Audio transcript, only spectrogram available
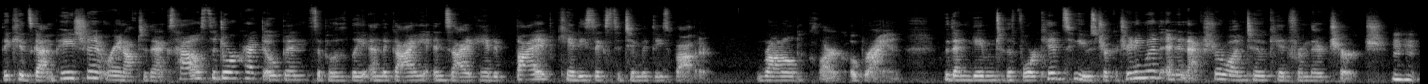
The kids got impatient, ran off to the next house. The door cracked open, supposedly, and the guy inside handed five candy sticks to Timothy's father, Ronald Clark O'Brien, who then gave them to the four kids who he was trick or treating with and an extra one to a kid from their church. Mhm.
